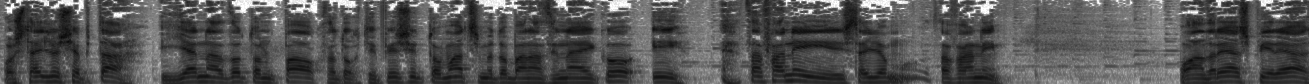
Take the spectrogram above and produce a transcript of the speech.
Ο Στέλιος 7. Για να δω τον Πάοκ θα το χτυπήσει το μάτς με τον Παναθηναϊκό ή Ε, θα φανεί, Στέλιο μου, θα φανεί. Ο Ανδρέας Πειραιά,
